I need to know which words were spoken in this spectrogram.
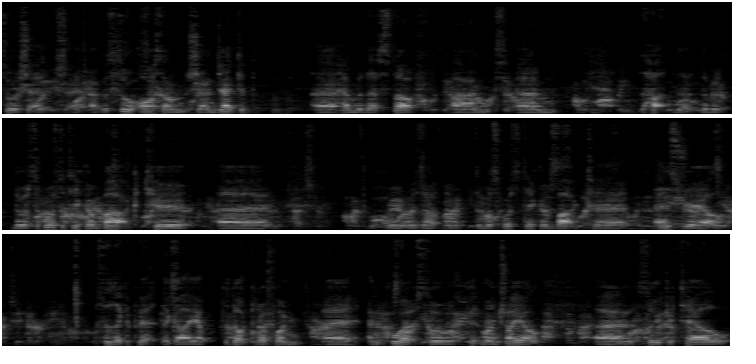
so she, she, it was so awesome. She injected uh, him with this stuff and um, the, the, they, were, they were supposed to take him back to uh, where was it? They were, they were supposed to take him back to Israel so they could put the guy up, the doctor up on uh, in court, so put him on trial, uh, so he could tell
